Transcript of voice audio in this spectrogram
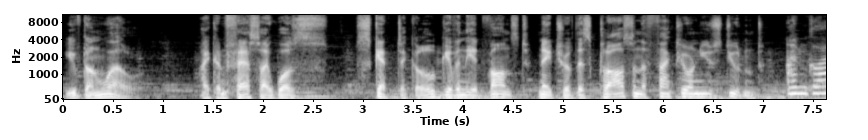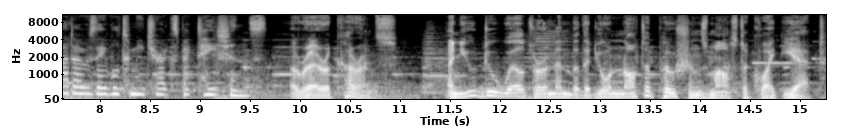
you've done well. I confess I was skeptical given the advanced nature of this class and the fact you're a new student. I'm glad I was able to meet your expectations. A rare occurrence. And you do well to remember that you're not a potions master quite yet.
